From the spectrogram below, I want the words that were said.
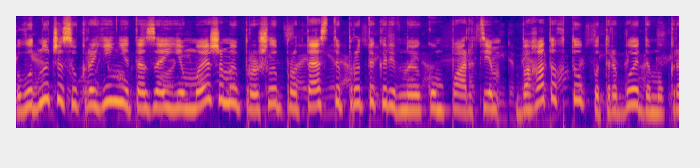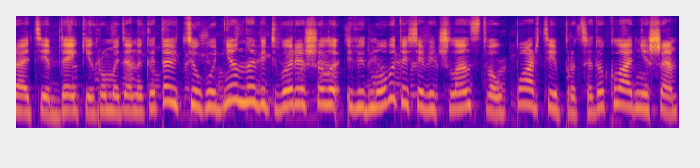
Водночас в Україні та за її межами пройшли протести проти керівної компартії. Багато хто потребує демократії. Деякі громадяни Китаю цього дня навіть вирішили відмовитися від членства у партії. Про це докладніше.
